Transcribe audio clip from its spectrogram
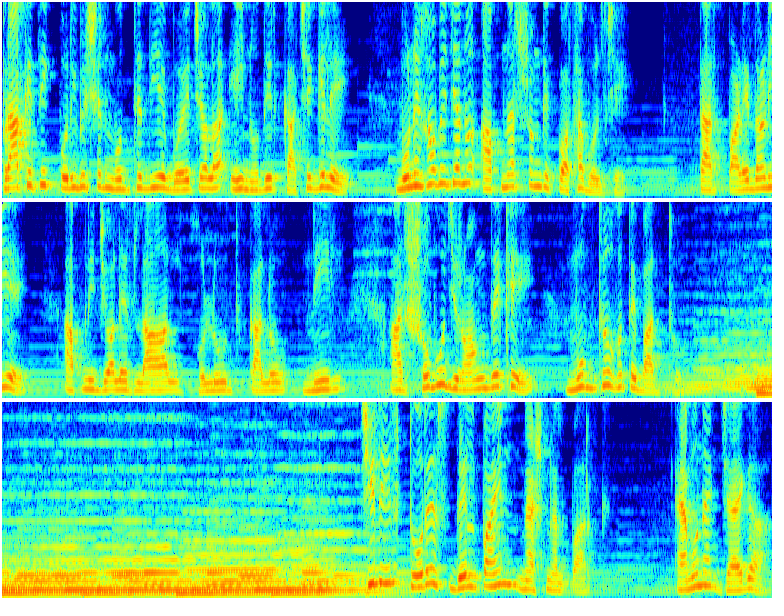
প্রাকৃতিক পরিবেশের মধ্যে দিয়ে বয়ে চলা এই নদীর কাছে গেলে মনে হবে যেন আপনার সঙ্গে কথা বলছে। তার পাড়ে দাঁড়িয়ে আপনি জলের লাল, হলুদ, কালো, নীল আর সবুজ রং দেখে মুগ্ধ হতে বাধ্য। চিলির টোরেস দেলপাইন ন্যাশনাল পার্ক এমন এক জায়গা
